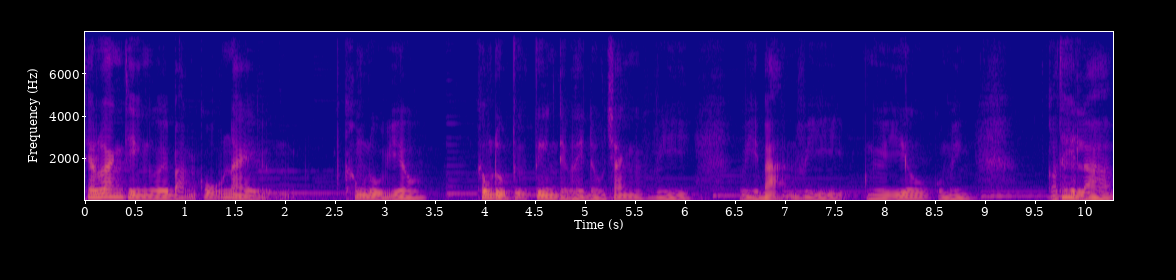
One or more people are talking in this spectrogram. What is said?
Theo Đức Anh thì người bạn cũ này không đủ yêu, không đủ tự tin để có thể đấu tranh vì vì bạn, vì người yêu của mình. Có thể là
